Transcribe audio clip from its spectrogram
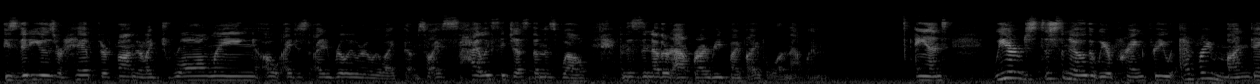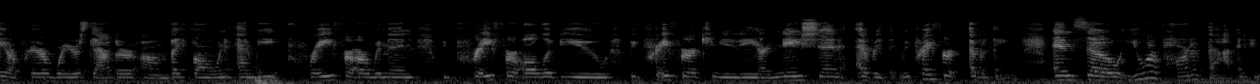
These videos are hip. They're fun. They're like drawing. Oh, I just I really really like them. So I highly suggest them as well. And this is another app where I read my Bible on that one. And we are just, just to know that we are praying for you every Monday. Our prayer warriors gather um, by phone and we pray for our women. We pray for all of you. We pray for our community, our nation, everything. We pray for everything. And so you are part of that. And if you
